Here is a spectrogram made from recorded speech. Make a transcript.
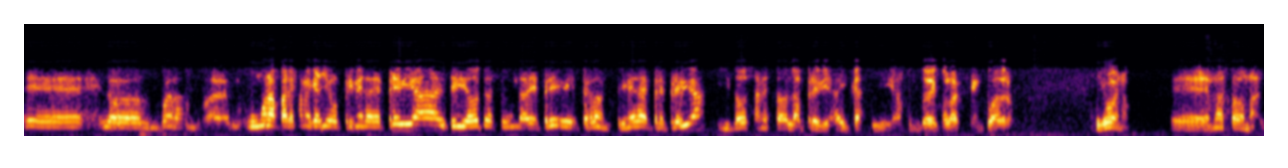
Eh, bueno, una pareja me cayó primera de previa, he tenido otra segunda de pre, perdón, primera de pre-previa y dos han estado en la previa, ahí casi a punto de colarse en cuadro. Así que bueno, eh, no ha estado mal.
